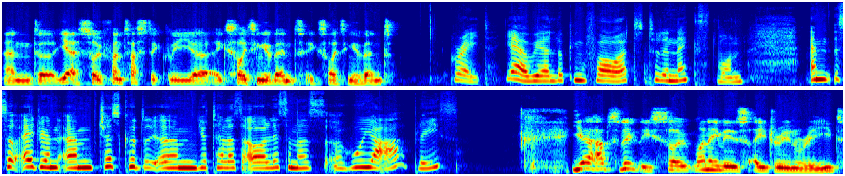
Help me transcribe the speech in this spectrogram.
And uh, yeah so fantastically uh, exciting event exciting event. Great. Yeah we are looking forward to the next one. And um, so adrian um, just could um, you tell us our listeners uh, who you are please yeah, absolutely. So, my name is Adrian Reed.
